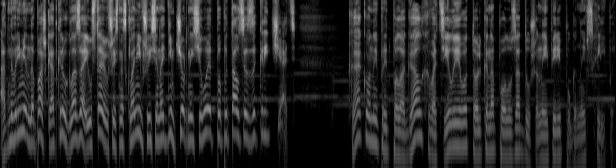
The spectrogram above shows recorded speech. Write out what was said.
Одновременно Пашка открыл глаза и, уставившись на склонившийся над ним черный силуэт, попытался закричать. Как он и предполагал, хватило его только на полузадушенные перепуганные всхлипы.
